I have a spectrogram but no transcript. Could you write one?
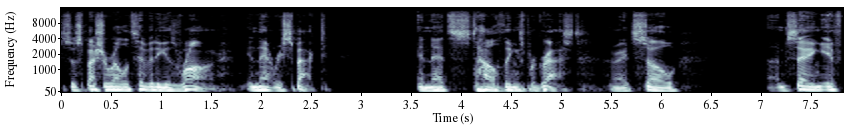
So special relativity is wrong in that respect, and that's how things progressed. Right. So I'm saying if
